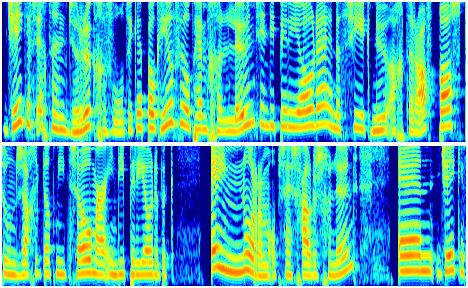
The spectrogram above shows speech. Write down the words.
Jake heeft echt een druk gevoeld. Ik heb ook heel veel op hem geleund in die periode. En dat zie ik nu achteraf pas. Toen zag ik dat niet zo, maar in die periode heb ik enorm op zijn schouders geleund. En Jake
